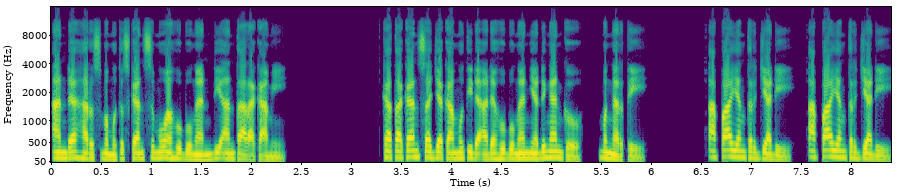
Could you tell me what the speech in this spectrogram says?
Anda harus memutuskan semua hubungan di antara kami. Katakan saja kamu tidak ada hubungannya denganku, mengerti? Apa yang terjadi? Apa yang terjadi?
